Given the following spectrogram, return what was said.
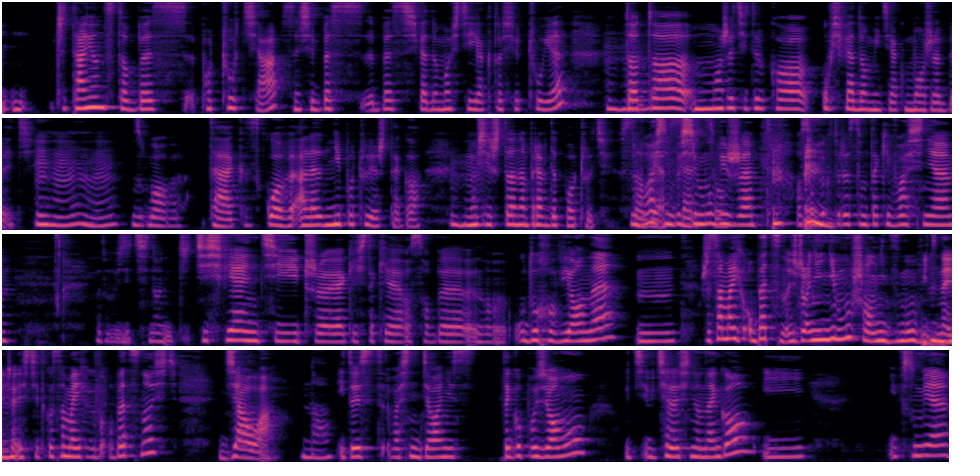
czytając to bez poczucia, w sensie bez, bez świadomości, jak to się czuje, mhm. to to może ci tylko uświadomić, jak może być. Mhm, mhm. Z głowy. Tak, z głowy, ale nie poczujesz tego. Mhm. Musisz to naprawdę poczuć w sobie. No właśnie, bo się mówi, że osoby, które są takie właśnie jak to powiedzieć, no, ci święci, czy jakieś takie osoby no, uduchowione, mm, że sama ich obecność, że oni nie muszą nic mówić mm -hmm. najczęściej, tylko sama ich jakby obecność działa. No. I to jest właśnie działanie z tego poziomu ucieleśnionego i, i w sumie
